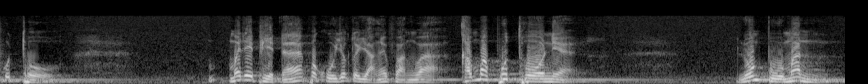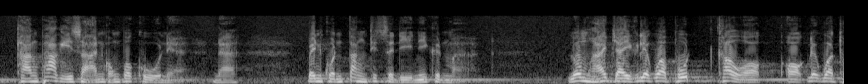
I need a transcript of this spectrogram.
พุทโธ ไม่ได้ผิดนะพ่อครูยกตัวอย่างให้ฟังว่าคำว่าพุทโธเนี่ยหลวงปู่มั่นทางภาคอีสานของพ่อครูเนี่ยนะเป็นคนตั้งทฤษฎีนี้ขึ้นมา ลมหายใจเรียกว่าพุทธเข้าออกออกเรียกว่าโท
